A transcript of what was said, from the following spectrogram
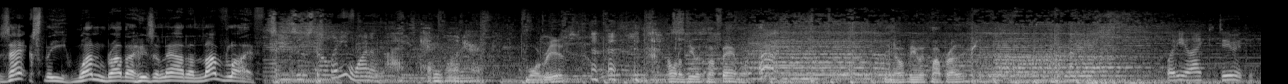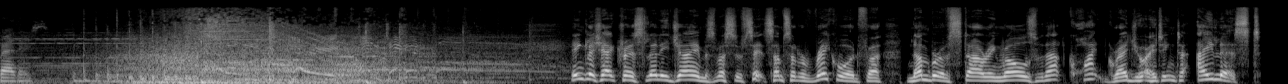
Zac's the one brother who's allowed a love life. What do you want in life, Kevin Von Erich? More ribs? I want to be with my family. You know, be with my brothers. What do you like to do with your brothers? English actress Lily James must have set some sort of record for number of starring roles without quite graduating to A-list.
